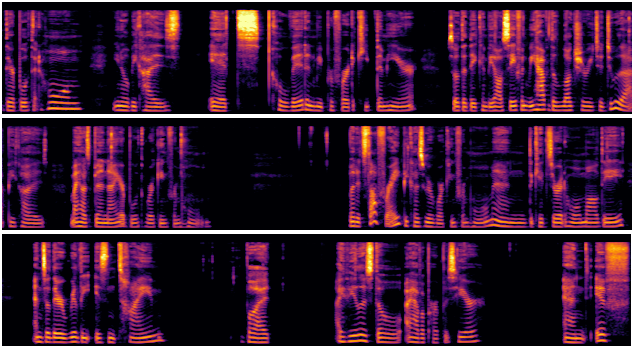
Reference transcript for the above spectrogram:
They're both at home, you know, because it's COVID and we prefer to keep them here so that they can be all safe. And we have the luxury to do that because my husband and I are both working from home. But it's tough, right? Because we're working from home and the kids are at home all day. And so there really isn't time. But I feel as though I have a purpose here. And if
